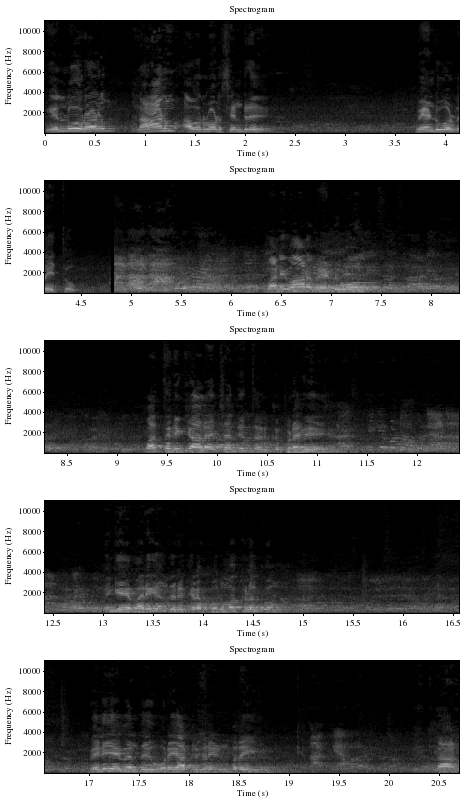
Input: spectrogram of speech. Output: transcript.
எல்லோராலும் நானும் அவர்களோடு சென்று வேண்டுகோள் வைத்தோம். பணிவான வேண்டுகோள். பத்திரிகையாளரை சந்தித்ததற்கு பிறகு இங்கே வருகின்றிருக்கிற பொதுமக்களுக்கும் வெளியே வந்து உரையாற்றுகிறேன் என்பதை நான்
